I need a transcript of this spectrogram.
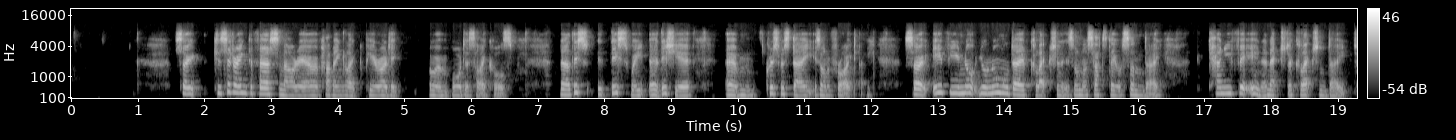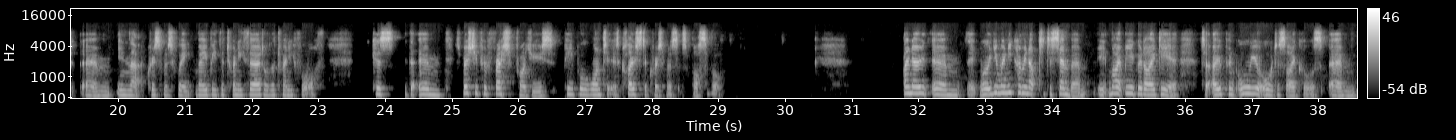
So considering the first scenario of having like periodic um, order cycles, now this this week, uh, this year, um, Christmas Day is on a Friday. So if you not your normal day of collection is on a Saturday or Sunday, can you fit in an extra collection date um, in that Christmas week, maybe the 23rd or the 24th? Because um, especially for fresh produce, people want it as close to Christmas as possible. I know, um, well, when you're coming up to December, it might be a good idea to open all your order cycles um,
